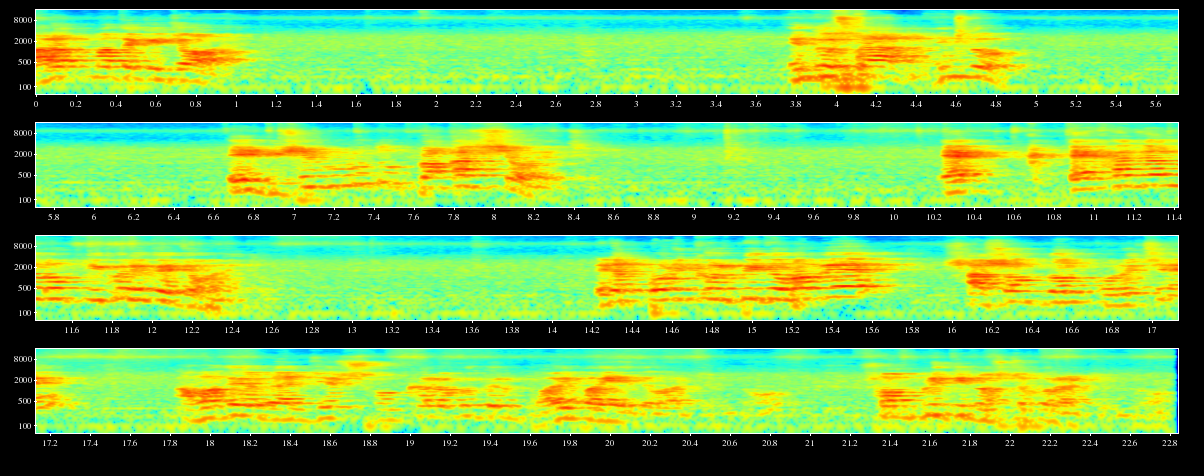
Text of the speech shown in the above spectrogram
ভারত মাতা কি জয়? হিন্দুস্তান, হিন্দু। এই বিষয়গুলো তো প্রকাশ্য হয়েছে। এক হাজার লোক কি করে গিয়ে জমায়েত? এটা পরিকল্পিতভাবে শাসক দল করেছে আমাদের রাজ্যের সংখ্যালঘুদের ভয় পাইয়ে দেওয়ার জন্য, সম্প্রীতি নষ্ট করার জন্য,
